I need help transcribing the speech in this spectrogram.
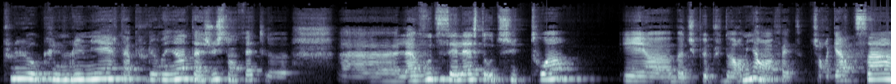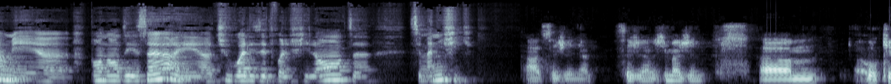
plus aucune lumière, t'as plus rien, t'as juste en fait le, euh, la voûte céleste au-dessus de toi et euh, bah, tu peux plus dormir en fait. Tu regardes ça, mais euh, pendant des heures et euh, tu vois les étoiles filantes. c'est magnifique. Ah, c'est génial. C'est génial, j'imagine. Euh, ok,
